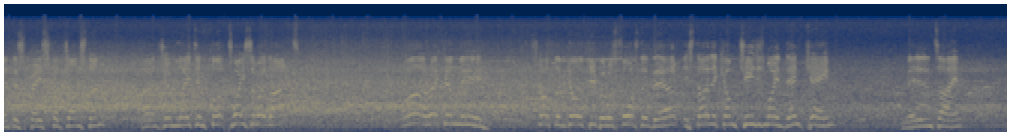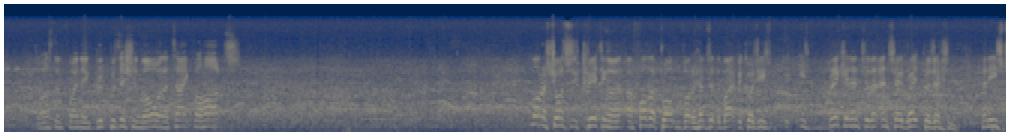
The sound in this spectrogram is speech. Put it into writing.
Into space for Johnston. And Jim Leighton thought twice about that. Well, I reckon the Scotland goalkeeper was fortunate there. He started to come, changed his mind, then came. Made it in time. Johnston finding good position though, an attack for Hearts. Johnston is creating a, a, further problem for Hibs at the back because he's he's breaking into the inside right position and he's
